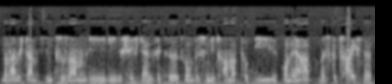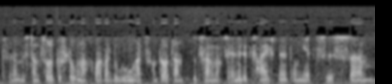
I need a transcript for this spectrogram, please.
Und dann habe ich da mit ihm zusammen die, die Geschichte entwickelt, so ein bisschen die Dramaturgie. Und er hat es gezeichnet, ähm, ist dann zurückgeflogen nach Ouagadougou, hat von dort dann sozusagen noch zu Ende gezeichnet. Und jetzt ist, ähm,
